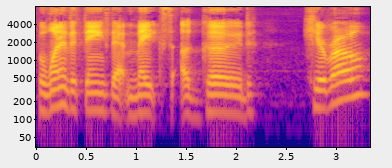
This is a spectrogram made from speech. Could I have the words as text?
But one of the things that makes a good hero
